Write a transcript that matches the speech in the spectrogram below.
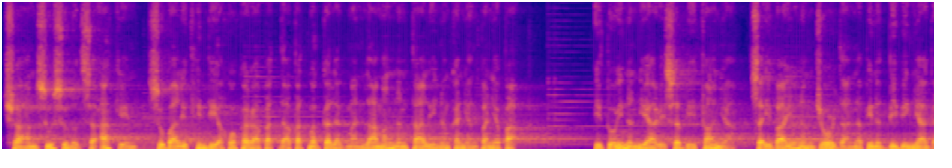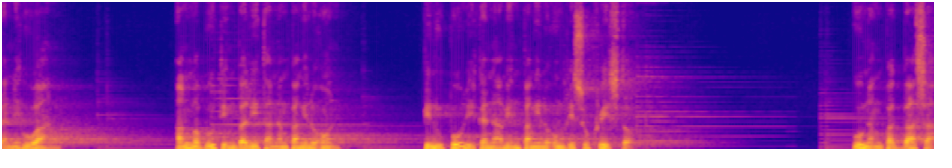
Siya ang susunod sa akin, subalit hindi ako karapat dapat magkalagman lamang ng tali ng kanyang panyapa. Ito'y nangyari sa Bithania, sa ibayo ng Jordan na pinagbibinyagan ni Juan ang mabuting balita ng Panginoon. Pinupuri ka namin, Panginoong Heso Kristo. Unang pagbasa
